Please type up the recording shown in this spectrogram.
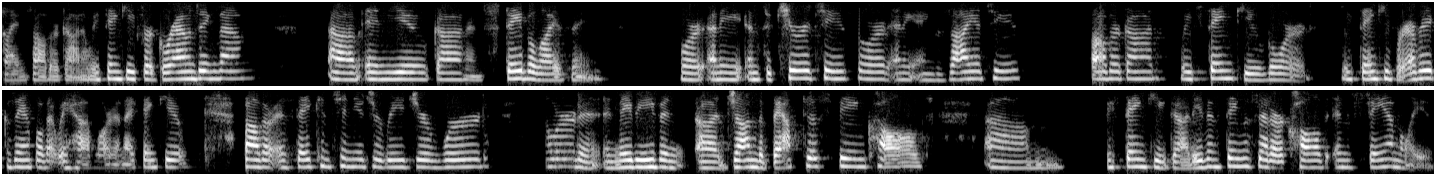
shine, Father God. And we thank you for grounding them um, in you, God, and stabilizing, Lord, any insecurities, Lord, any anxieties. Father God. We thank you, Lord. We thank you for every example that we have, Lord. And I thank you, Father, as they continue to read your word, Lord, and, and maybe even uh, John the Baptist being called. Um, we thank you, God. Even things that are called in families,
